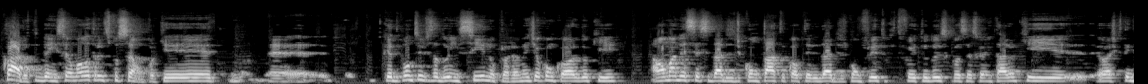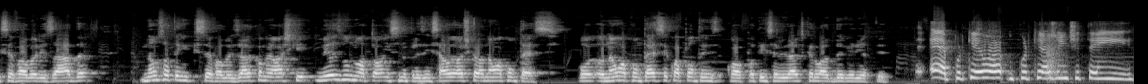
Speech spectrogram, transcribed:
Claro, tudo bem, isso é uma outra discussão, porque, é, porque do ponto de vista do ensino, provavelmente eu concordo que há uma necessidade de contato com a alteridade de conflito, que foi tudo isso que vocês comentaram, que eu acho que tem que ser valorizada. Não só tem que ser valorizada, como eu acho que, mesmo no atual ensino presencial, eu acho que ela não acontece ou não acontece com a, com a potencialidade que ela deveria ter. É, porque, porque a gente tem.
